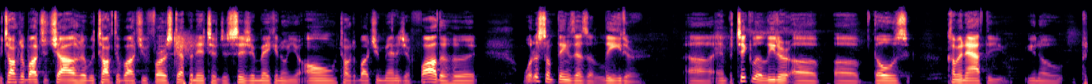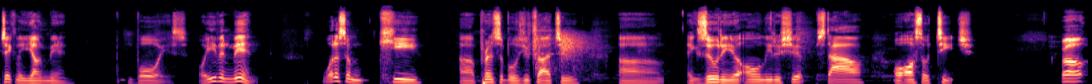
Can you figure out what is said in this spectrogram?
we talked about your childhood. We talked about you first stepping into decision making on your own. Talked about you managing fatherhood. What are some things as a leader, uh, in particular, leader of of those coming after you? You know, particularly young men, boys, or even men. What are some key uh, principles you try to exude in your own leadership style or also teach? Well,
